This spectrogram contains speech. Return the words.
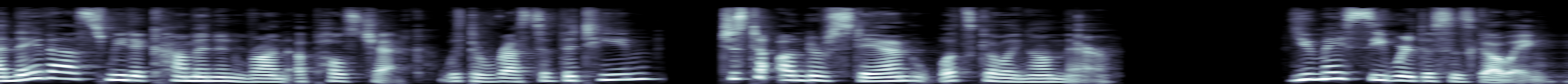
And they've asked me to come in and run a pulse check with the rest of the team just to understand what's going on there. You may see where this is going.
